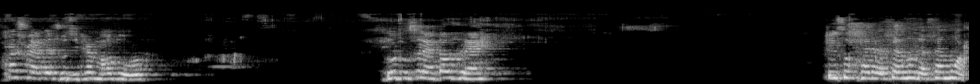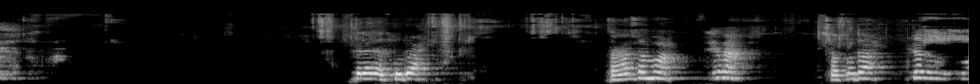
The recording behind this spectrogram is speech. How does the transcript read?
快出来再煮几片毛肚，都煮出来倒出来。这时候开点蒜，弄点蒜末，再来点葱段，撒上蒜末、芝麻、小葱段，热油一锅。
